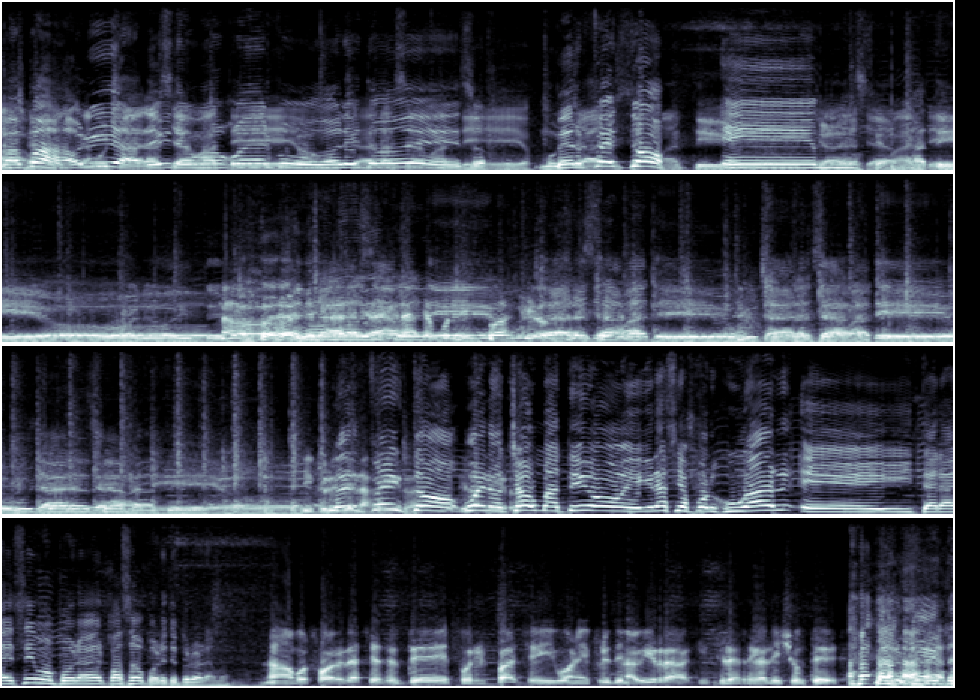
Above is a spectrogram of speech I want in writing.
papá, olvídate, viste cómo juega el fútbol y todo eso. Perfecto. gracias, Mateo. Gracias, por el espacio. Muchas gracias, Mateo. Muchas gracias, Mateo. Muchas gracias, Mateo. Perfecto. Bueno, chau Mateo, eh, gracias por jugar eh, y te agradecemos por haber pasado por este programa. No, por favor, gracias a ustedes por el espacio y bueno, disfruten la birra que se les regalé yo a ustedes. Perfecto.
